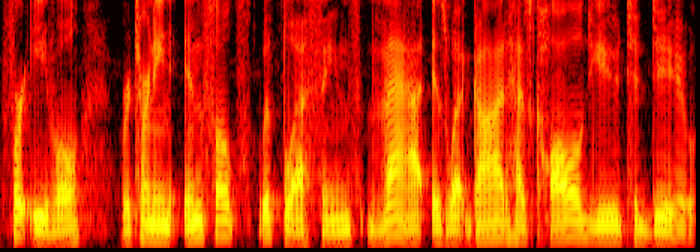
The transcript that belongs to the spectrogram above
for evil, returning insults with blessings, that is what God has called you to do.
